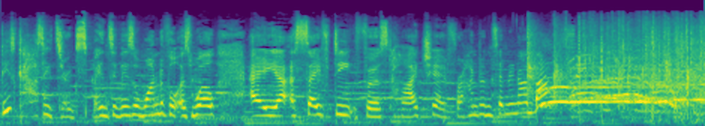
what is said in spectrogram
These car seats are expensive. These are wonderful as well. A, uh, a safety first high chair for $179.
